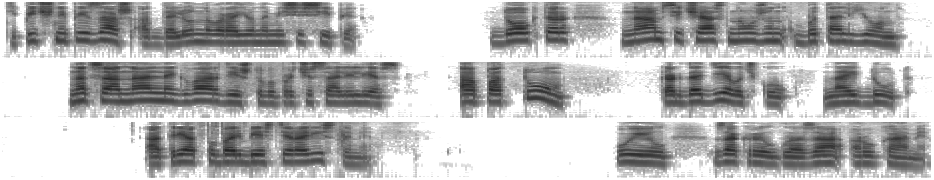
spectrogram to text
Типичный пейзаж отдаленного района Миссисипи. «Доктор, нам сейчас нужен батальон. Национальной гвардии, чтобы прочесали лес. А потом, когда девочку найдут, отряд по борьбе с террористами». Уилл закрыл глаза руками.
